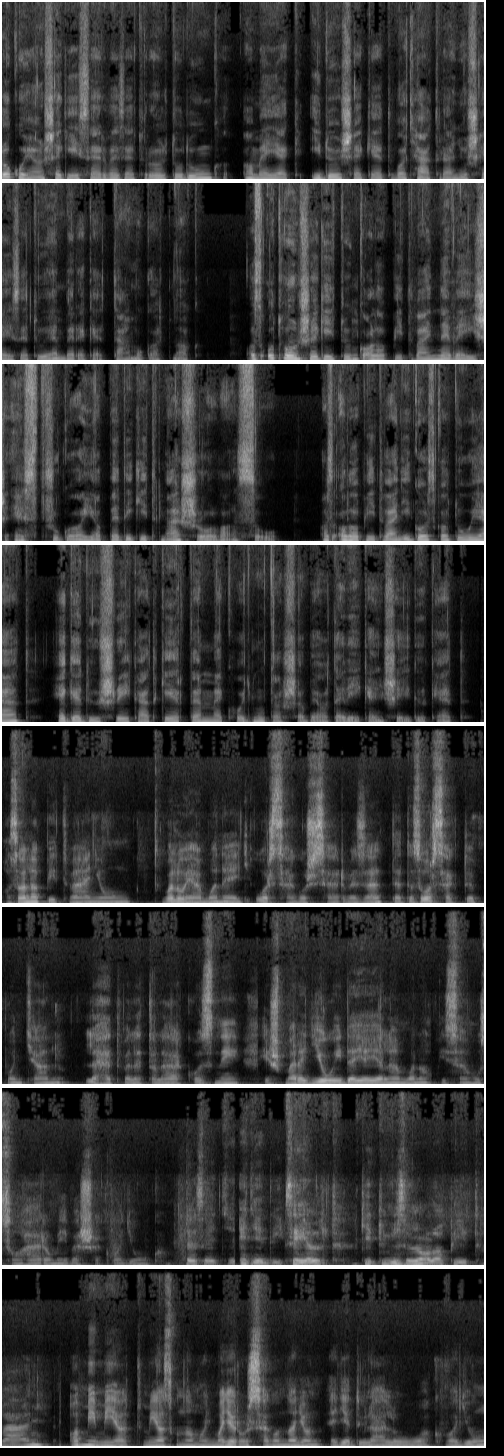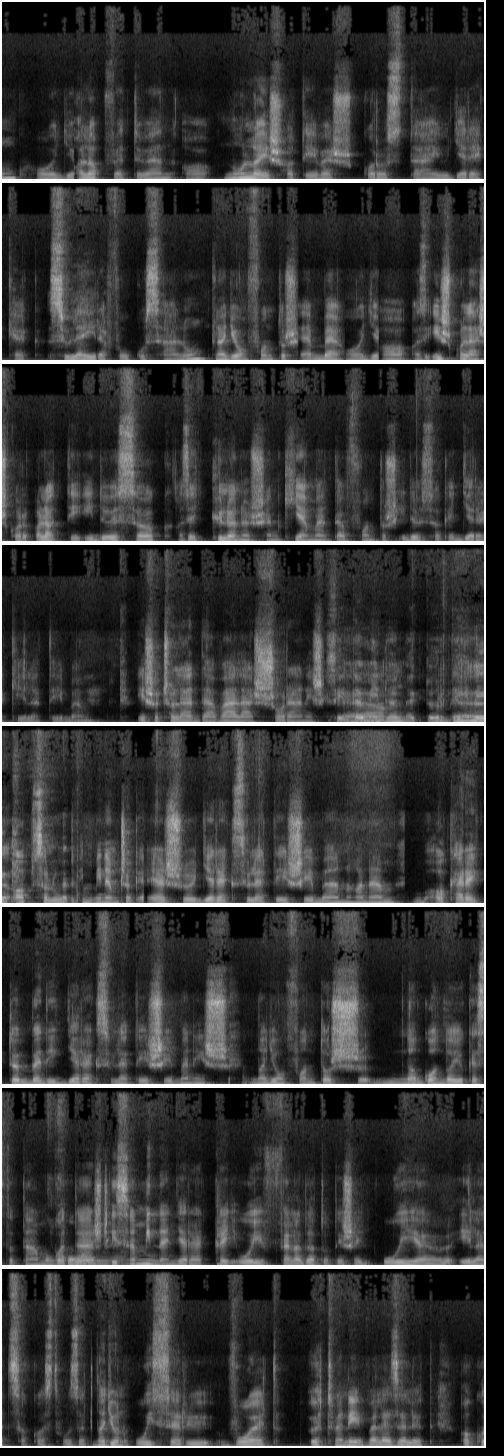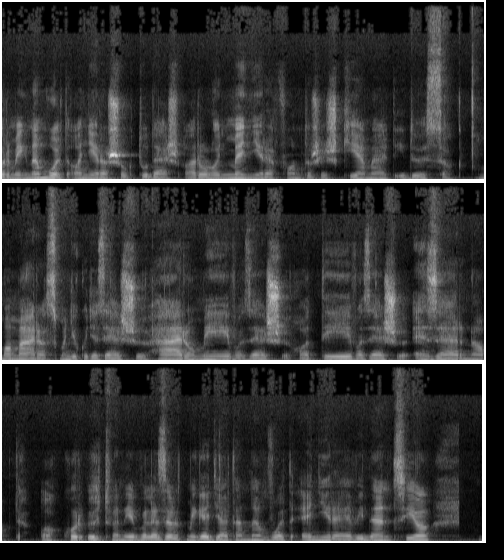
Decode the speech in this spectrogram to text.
Sok olyan segélyszervezetről tudunk, amelyek időseket vagy hátrányos helyzetű embereket támogatnak. Az Otthon Segítünk Alapítvány neve is ezt sugalja, pedig itt másról van szó. Az alapítvány igazgatóját, Hegedűs Rékát kértem meg, hogy mutassa be a tevékenységüket. Az alapítványunk valójában egy országos szervezet, tehát az ország több pontján lehet vele találkozni, és már egy jó ideje jelen van, hiszen 23 évesek vagyunk. Ez egy egyedi célt kitűző uh-huh. alapítvány. Ami miatt mi azt gondolom, hogy Magyarországon nagyon egyedülállóak vagyunk, hogy alapvetően a 0 és 6 éves korosztályú gyerekek szüleire fókuszálunk. Nagyon fontos ebbe, hogy a, az iskoláskor alatti időszak az egy különösen kiemelten fontos időszak egy gyerek életében és a családdá válás során is. Szinte minden megtörténik. Abszolút. Mi nem csak első gyerek születésében, hanem akár egy többedik gyerek születésében is nagyon fontosnak gondoljuk ezt a támogatást, Hogyne. hiszen minden gyerek egy új feladatot és egy új életszakaszt hozott. Nagyon újszerű volt 50 évvel ezelőtt, akkor még nem volt annyira sok tudás arról, hogy mennyire fontos és kiemelt időszak. Ma már azt mondjuk, hogy az első három év, az első hat év, az első ezer nap, akkor 50 évvel ezelőtt még egyáltalán nem volt ennyire evidencia.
